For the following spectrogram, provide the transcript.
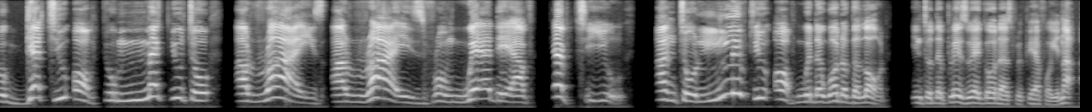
to get you up, to make you to arise, arise from where they have kept you, and to lift you up with the word of the Lord into the place where God has prepared for you. Now,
